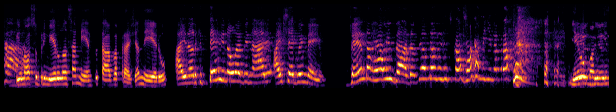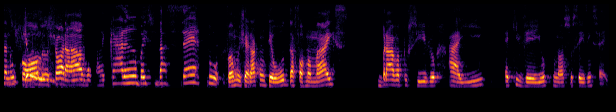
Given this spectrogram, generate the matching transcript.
Ah. E o nosso primeiro lançamento estava para janeiro. Aí na hora que terminou o webinário, aí chega o e-mail. Venda realizada. Meu Deus, a gente quase joga a menina pra E eu com a menina no colo, eu chorava. Falei, caramba, isso dá certo. Vamos gerar conteúdo da forma mais brava possível. Aí é que veio o nosso 6 em 7.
